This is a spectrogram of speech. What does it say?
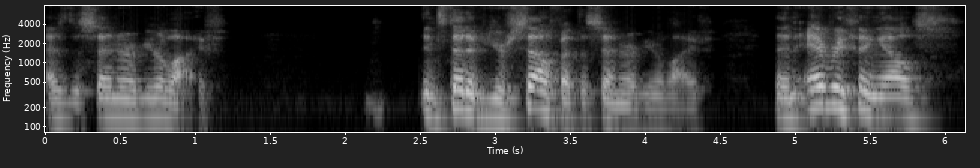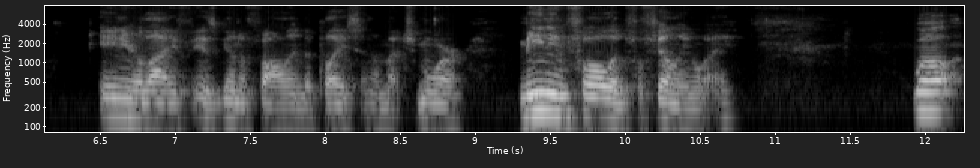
as the center of your life, instead of yourself at the center of your life, then everything else in your life is going to fall into place in a much more meaningful and fulfilling way. Well,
